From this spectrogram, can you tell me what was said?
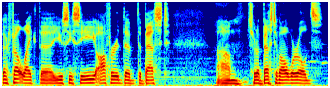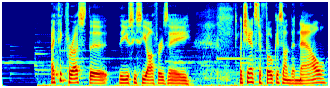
there felt like the UCC offered the the best, um, sort of best of all worlds. I think for us the the UCC offers a a chance to focus on the now.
